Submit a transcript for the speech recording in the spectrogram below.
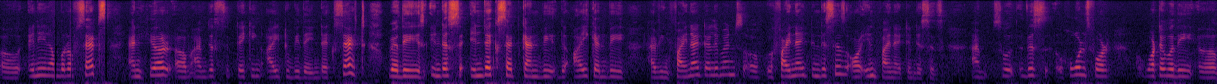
uh, any number of sets and here um, I am just taking i to be the index set, where the index, index set can be the i can be having finite elements of uh, finite indices or infinite indices. Um, so, this holds for whatever the uh,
